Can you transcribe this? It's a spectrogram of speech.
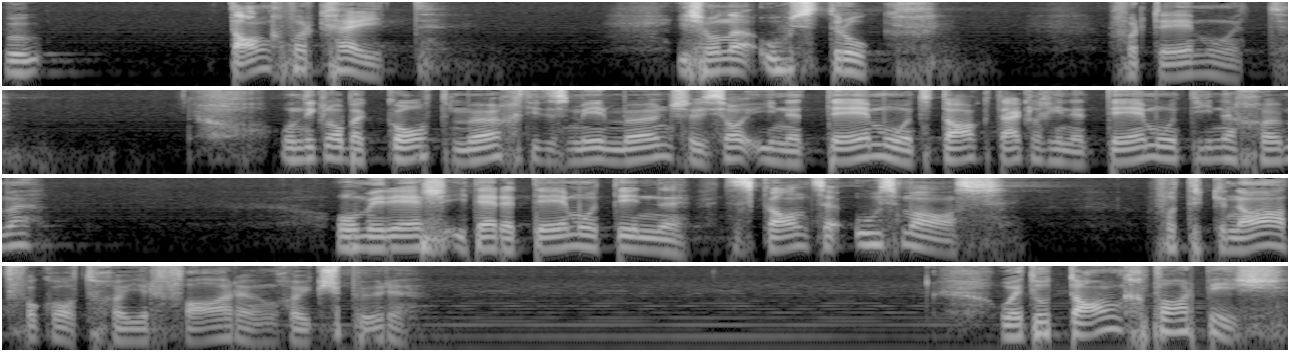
Weil Dankbarkeit ist schon ein Ausdruck von Demut. Und ich glaube, Gott möchte, dass wir Menschen so in eine Demut, tagtäglich in eine Demut hineinkommen wo wir erst in dieser Demut das ganze Ausmaß von der Gnade von Gott können erfahren und können spüren Und wenn du dankbar bist,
